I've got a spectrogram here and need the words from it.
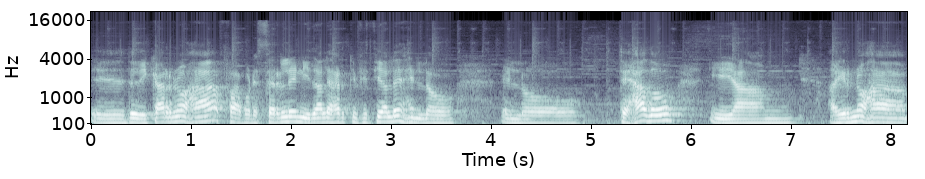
eh, dedicarnos a favorecerle nidales artificiales en, los tejados y a, irnos a,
